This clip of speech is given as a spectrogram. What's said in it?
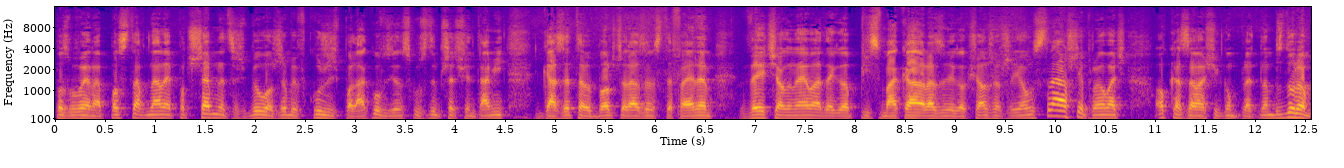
pozbawiona postaw, no ale potrzebne coś było, żeby wkurzyć Polaków, w związku z tym przed świętami Gazeta Wyborcza razem z TVN-em wyciągnęła tego pismaka razem z jego książką, czyli ją strasznie promować, okazała się kompletną bzdurą.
